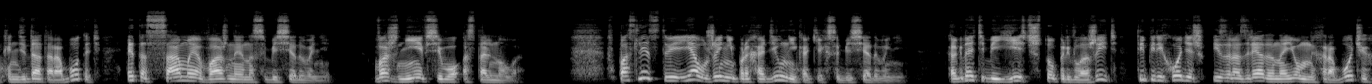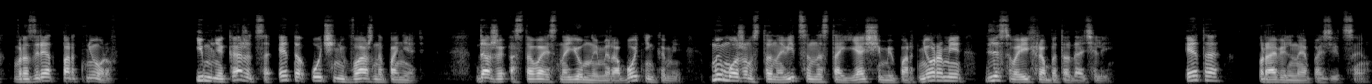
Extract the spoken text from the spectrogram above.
кандидата работать – это самое важное на собеседовании, важнее всего остального. Впоследствии я уже не проходил никаких собеседований. Когда тебе есть что предложить, ты переходишь из разряда наемных рабочих в разряд партнеров. И мне кажется, это очень важно понять. Даже оставаясь наемными работниками, мы можем становиться настоящими партнерами для своих работодателей. Это правильная позиция.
